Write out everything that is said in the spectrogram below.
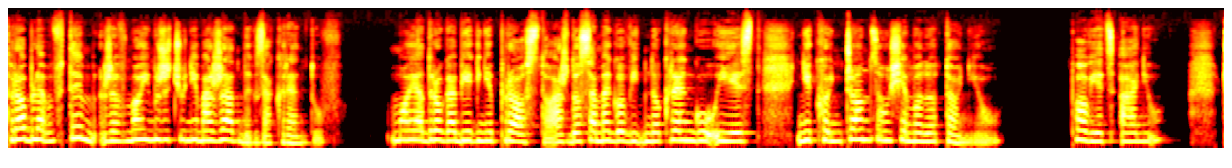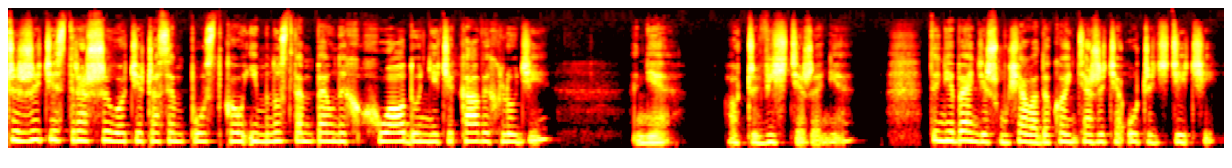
Problem w tym, że w moim życiu nie ma żadnych zakrętów. Moja droga biegnie prosto, aż do samego widnokręgu i jest niekończącą się monotonią. Powiedz, Aniu, czy życie straszyło cię czasem pustką i mnóstwem pełnych chłodu, nieciekawych ludzi? Nie, oczywiście, że nie. Ty nie będziesz musiała do końca życia uczyć dzieci.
